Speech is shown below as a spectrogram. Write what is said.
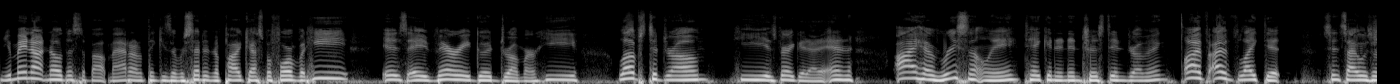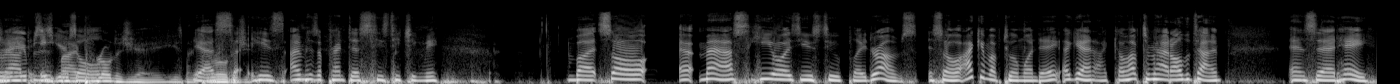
you may not know this about Matt. I don't think he's ever said it in a podcast before, but he is a very good drummer. He loves to drum. He is very good at it. And I have recently taken an interest in drumming. I've I've liked it since I was around James 8 is years my old. protege. He's my yes, protege. he's I'm his apprentice. He's teaching me. But so at mass, he always used to play drums. So I came up to him one day. Again, I come up to Matt all the time and said, "Hey,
